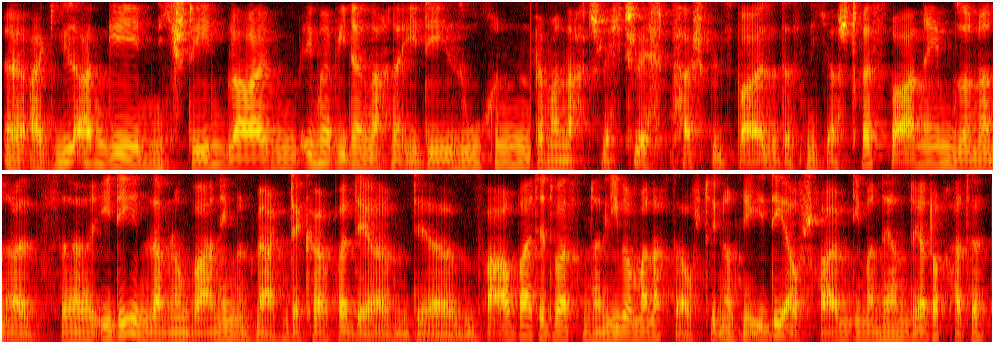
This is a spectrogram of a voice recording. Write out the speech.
äh, agil angehen, nicht stehen bleiben, immer wieder nach einer Idee suchen, wenn man nachts schlecht schläft beispielsweise, das nicht als Stress wahrnehmen, sondern als äh, Ideensammlung wahrnehmen und merken, der Körper, der, der verarbeitet was und dann lieber mal nachts aufstehen und eine Idee aufschreiben, die man dann ja doch hatte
